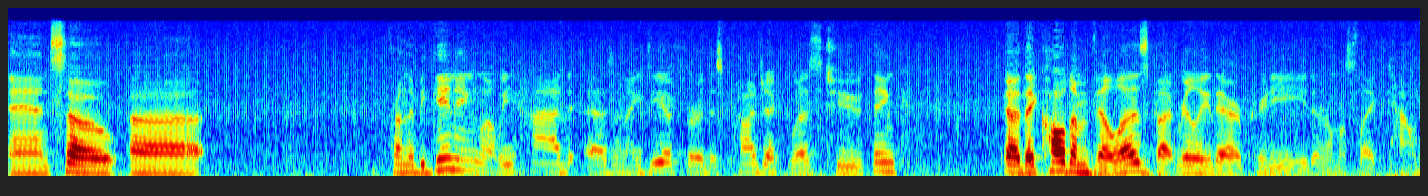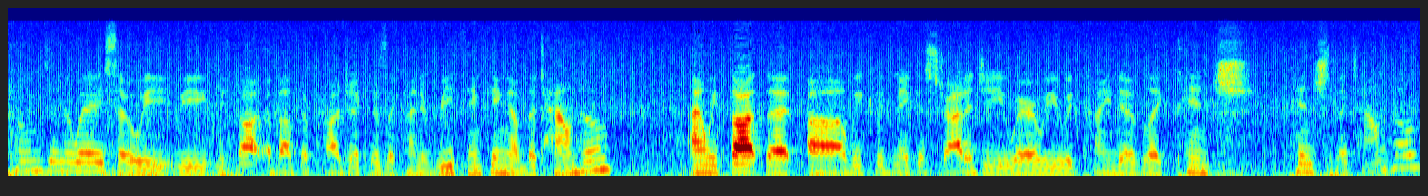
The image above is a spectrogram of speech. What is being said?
And so uh, from the beginning, what we had as an idea for this project was to think, uh, they called them villas, but really they're pretty, they're almost like townhomes in a way. So we, we, we thought about the project as a kind of rethinking of the townhome. And we thought that uh, we could make a strategy where we would kind of like pinch, pinch the townhome.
